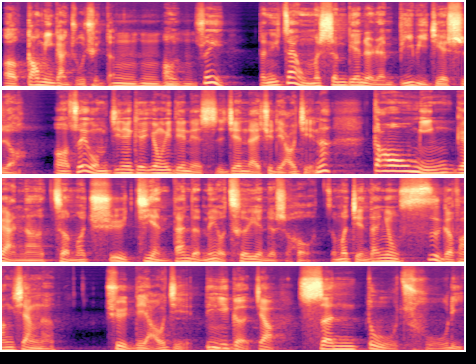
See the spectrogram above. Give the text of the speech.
呃高敏感族群的，嗯嗯。哦，所以等于在我们身边的人比比皆是哦。哦，所以我们今天可以用一点点时间来去了解，那高敏感呢，怎么去简单的没有测验的时候，怎么简单用四个方向呢去了解？第一个叫深度处理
